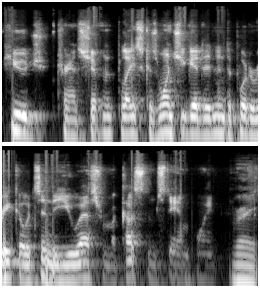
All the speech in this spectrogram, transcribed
huge transshipment place because once you get it into Puerto Rico, it's in the U.S. from a customs standpoint Right.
